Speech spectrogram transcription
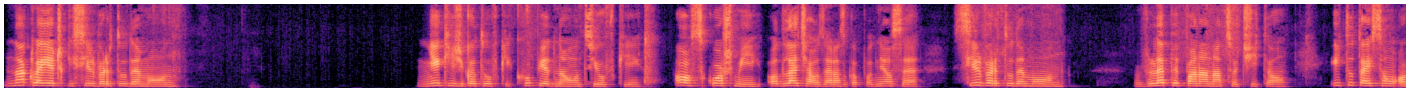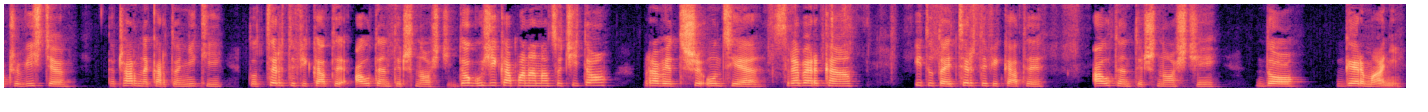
Naklejeczki Silver to the Moon. Nie jakieś gotówki, kup jedną uncjówki. O, skłosz mi, odleciał, zaraz go podniosę. Silver to the Moon. Wlepy pana na cocito. I tutaj są oczywiście te czarne kartoniki, to certyfikaty autentyczności. Do guzika pana na cocito prawie 3 uncje sreberka i tutaj certyfikaty autentyczności do Germanii.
